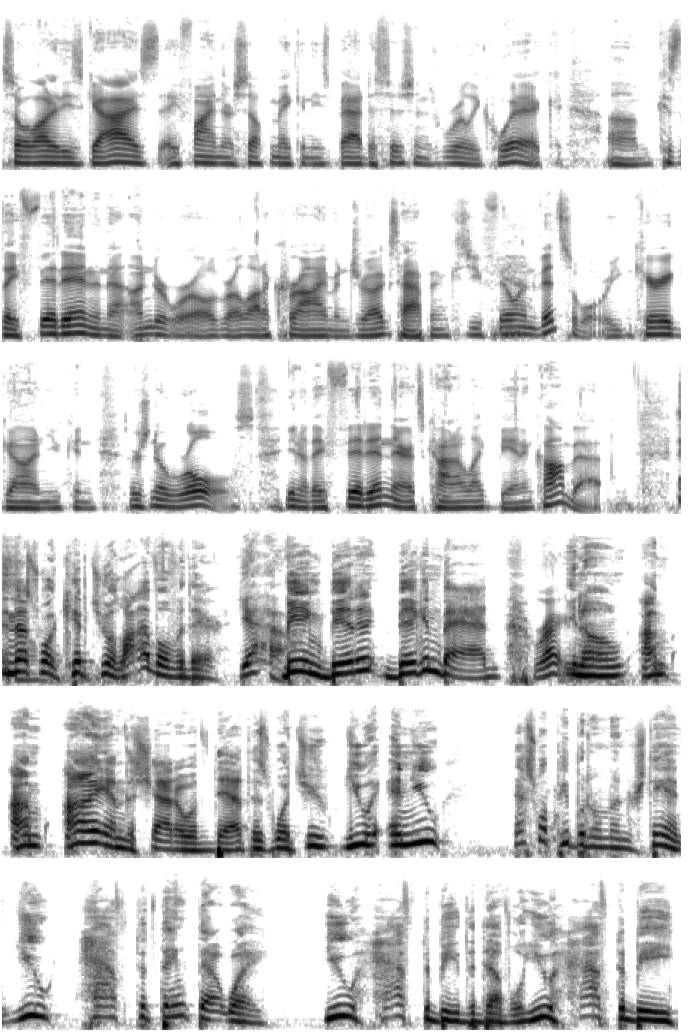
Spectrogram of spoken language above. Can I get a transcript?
so a lot of these guys, they find themselves making these bad decisions really quick because um, they fit in in that underworld where a lot of crime and drugs happen because you feel yeah. invincible, where you can carry a gun, you can. There's no roles. You know, they fit in there. It's kind of like being in combat. And so. that's what kept you alive over there. Yeah. Being big, big and bad. Right. You know, I'm, I'm, I am the shadow of death. Is what you, you, and you. That's what people don't understand. You have to think that way. You have to be the devil. You have to be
